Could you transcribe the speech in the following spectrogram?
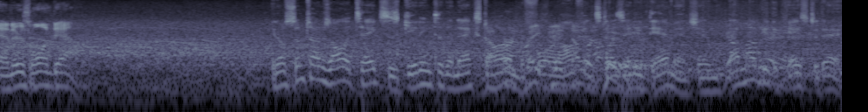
and there's one down. You know, sometimes all it takes is getting to the next arm before an offense does any damage, and that might be the case today.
